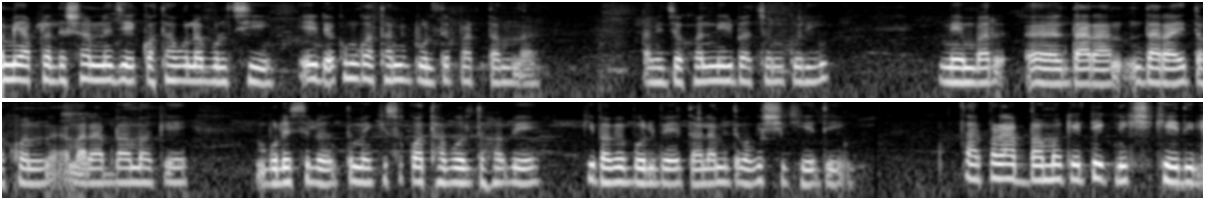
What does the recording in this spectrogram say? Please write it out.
আমি আপনাদের সামনে যে কথাগুলো বলছি, এইরকম কথা আমি বলতে পারতাম না। আমি যখন নির্বাচন করি মেম্বার দাঁড়ান দাঁড়াই, তখন আমার আব্বা আমাকে বলেছিল, তোমায় কিছু কথা বলতে হবে, কীভাবে বলবে? তাহলে আমি তোমাকে শিখিয়ে দিই। তারপর আব্বা আমাকে টেকনিক শিখিয়ে দিল।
